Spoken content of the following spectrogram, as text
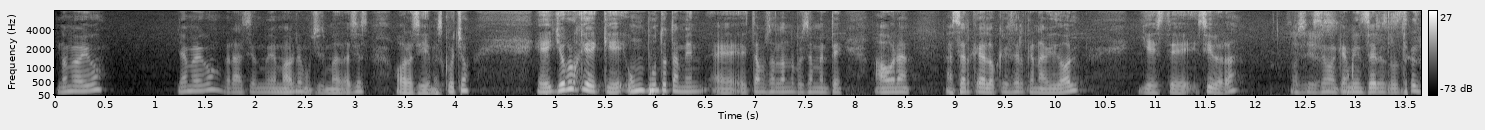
¿No me oigo? ¿Ya me oigo? Gracias, muy amable, muchísimas gracias. Ahora sí ya me escucho. Eh, yo creo que, que, un punto también, eh, estamos hablando precisamente ahora acerca de lo que es el cannabidol. Y este, sí, ¿verdad? Así es. Se van bien serios los tres.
